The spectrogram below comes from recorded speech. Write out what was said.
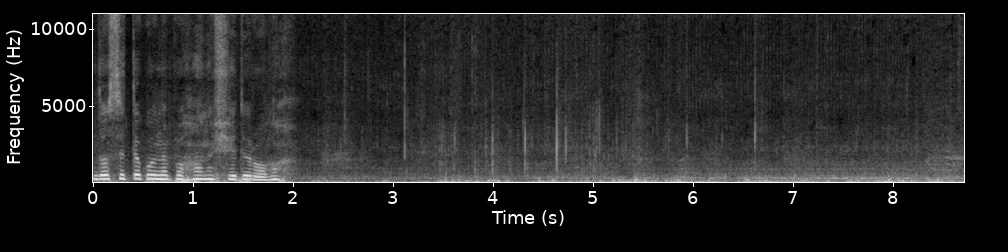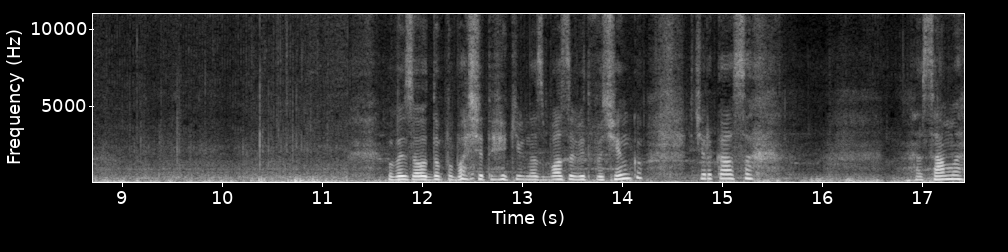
досить таку непогану ще й дорогу. Ви заодно побачите, які в нас бази відпочинку в Черкасах. А саме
